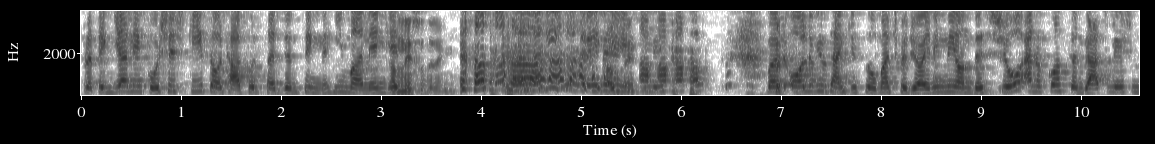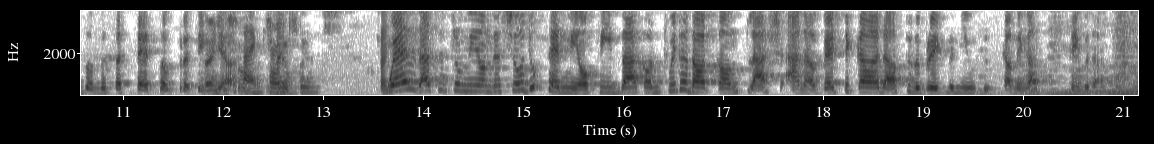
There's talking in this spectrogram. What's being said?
प्रतिज्ञा ने कोशिश की तो ठाकुर सज्जन सिंह नहीं मानेंगे। हम नहीं सुधरेंगे। But all of you thank you so much for joining me on this show and of course congratulation on the success of Pratigya thank you Well, that's it from me on this show. Do send me your feedback on twitter.com slash Anna. After the break, the news is coming up. Stay with us.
